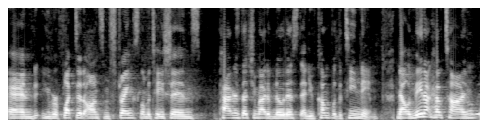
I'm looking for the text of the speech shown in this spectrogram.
and you've reflected on some strengths, limitations, patterns that you might have noticed, and you've come up with a team name. Now, we may not have time. Oh,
